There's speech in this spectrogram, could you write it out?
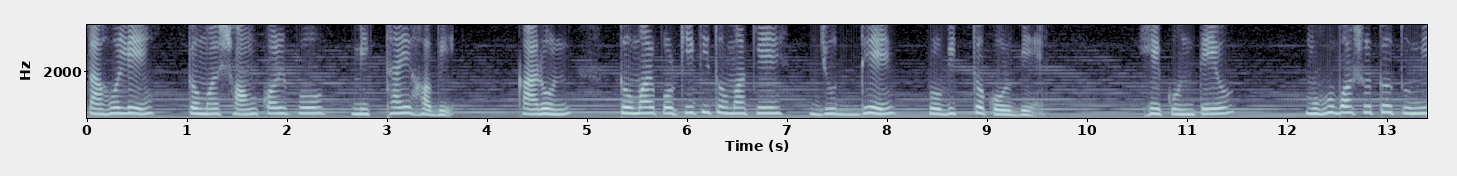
তাহলে তোমার সংকল্প মিথ্যাই হবে। কারণ তোমার প্রকৃতি তোমাকে যুদ্ধে প্রবৃত্ত করবে। হে কুন্তেয়, মোহবশত তুমি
